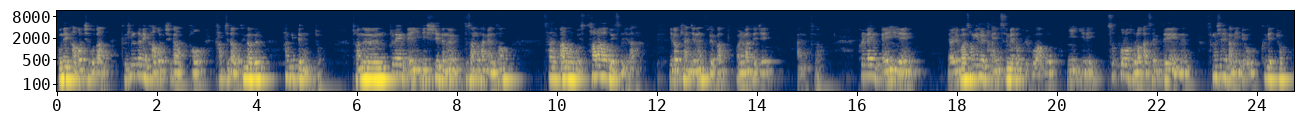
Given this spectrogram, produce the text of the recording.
돈의 값어치보다 그 힘듦의 값어치가 더 값지다고 생각을 하기 때문이죠. 저는 플랜 A, B, C 등을 구상을 하면서 살아가고, 있, 살아가고 있습니다. 이렇게 한 지는 불과 얼마 되지 않고요. 플랜 A에 열과 성의를 다했음에도 불구하고 이 일이 수포로 돌아갔을 때에는 상실감이 매우 크겠죠.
